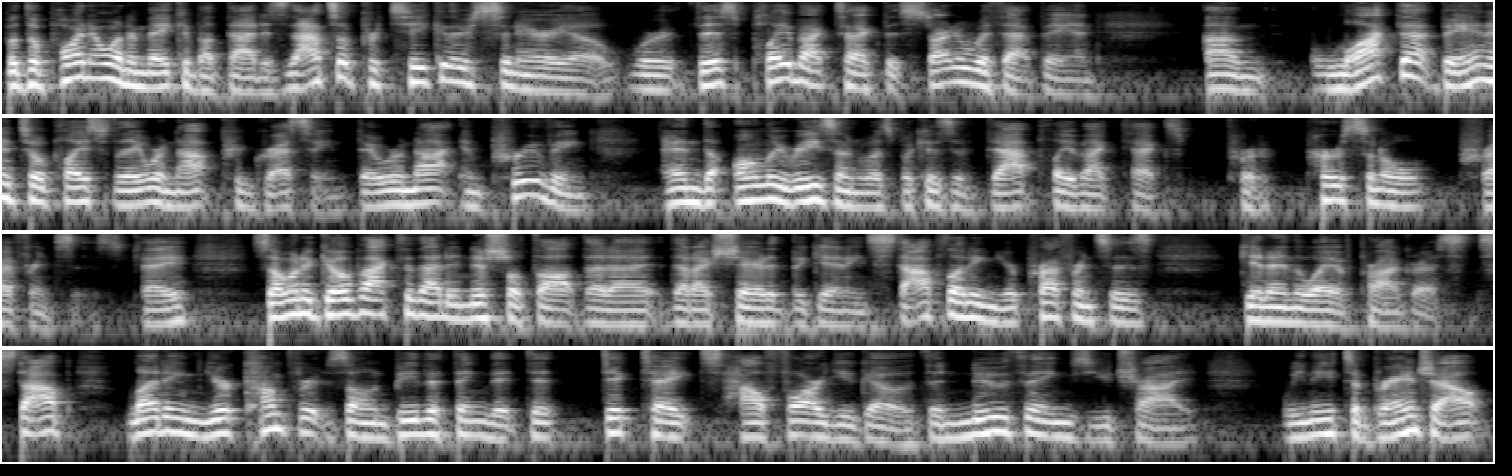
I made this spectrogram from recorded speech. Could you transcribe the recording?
But the point I want to make about that is that's a particular scenario where this playback tech that started with that band um, locked that band into a place where they were not progressing, they were not improving, and the only reason was because of that playback tech's per- personal preferences. Okay, so I want to go back to that initial thought that I that I shared at the beginning. Stop letting your preferences get in the way of progress. Stop letting your comfort zone be the thing that di- dictates how far you go, the new things you try. We need to branch out.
